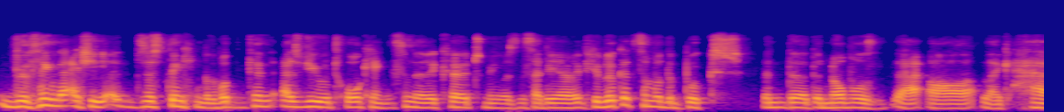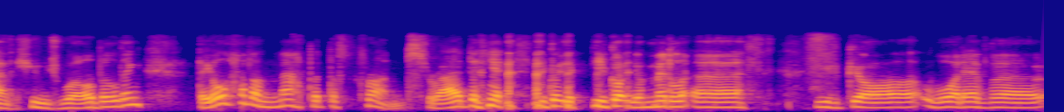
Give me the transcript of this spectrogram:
the thing that actually, uh, just thinking about what as you were talking, something that occurred to me was this idea: if you look at some of the books, the the novels that are like have huge world building, they all have a map at the front, right? you've got your, you've got your Middle Earth, you've got whatever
